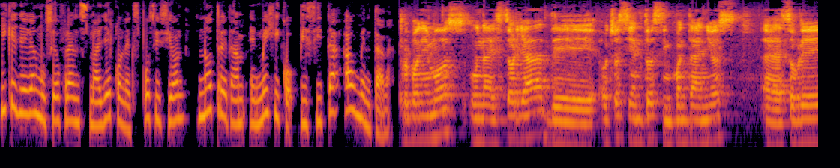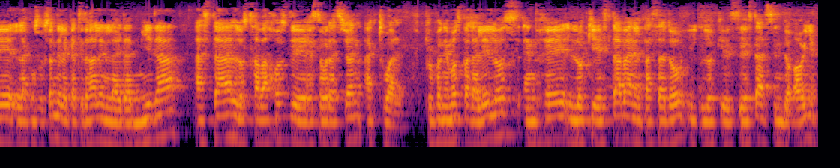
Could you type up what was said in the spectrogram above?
y que llega al Museo Franz Mayer con la exposición Notre Dame en México, visita aumentada. Proponemos una historia de 800 50 años eh, sobre la construcción de la catedral en la Edad Media hasta los trabajos de restauración actual. Proponemos paralelos entre lo que estaba en el pasado y lo que se está haciendo hoy eh,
